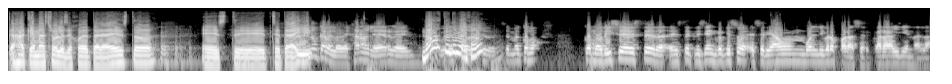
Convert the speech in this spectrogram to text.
Ajá, qué maestro les dejó de tarea esto, este, etcétera. A mí nunca me lo dejaron leer, güey. ¿No? ¿Tú te lo dejaron? como, como dice este, este Cristian, creo que eso sería un buen libro para acercar a alguien a la,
